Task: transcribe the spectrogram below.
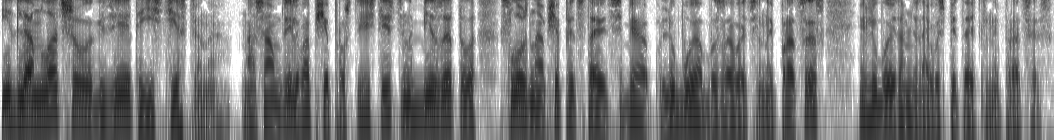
и для младшего, где это естественно. На самом деле, вообще просто естественно. Без этого сложно вообще представить себе любой образовательный процесс и любой, там, не знаю, воспитательный процесс.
